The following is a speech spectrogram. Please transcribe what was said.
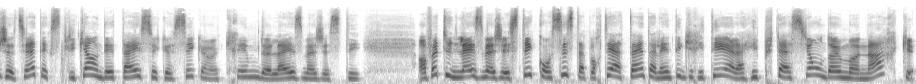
je tiens à t'expliquer en détail ce que c'est qu'un crime de lèse-majesté. En fait, une lèse-majesté consiste à porter atteinte à l'intégrité et à la réputation d'un monarque.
